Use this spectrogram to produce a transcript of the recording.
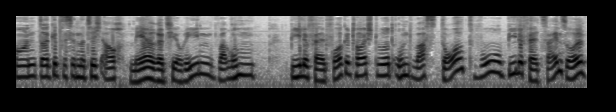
und da gibt es jetzt natürlich auch mehrere Theorien, warum Bielefeld vorgetäuscht wird und was dort, wo Bielefeld sein soll,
